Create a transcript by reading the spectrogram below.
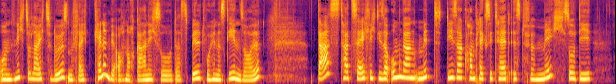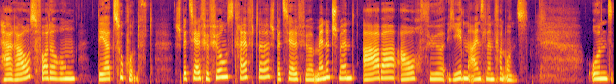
und nicht so leicht zu lösen. Vielleicht kennen wir auch noch gar nicht so das Bild, wohin es gehen soll. Das tatsächlich, dieser Umgang mit dieser Komplexität ist für mich so die Herausforderung der Zukunft. Speziell für Führungskräfte, speziell für Management, aber auch für jeden Einzelnen von uns. Und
